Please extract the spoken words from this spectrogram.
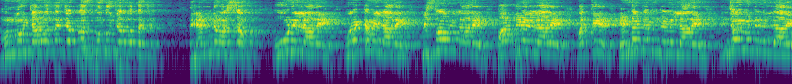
മുന്നൂറ്റി അറുപത്തഞ്ച് പ്ലസ് മുന്നൂറ്റി അറുപത്തഞ്ച് രണ്ട് വർഷം ഊണില്ലാതെ ഉറക്കമില്ലാതെ വിശ്രമമില്ലാതെ പാർട്ടികളില്ലാതെ മറ്റ് എന്റർടൈൻമെന്റുകളില്ലാതെ എൻജോയ്മെന്റുകളില്ലാതെ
